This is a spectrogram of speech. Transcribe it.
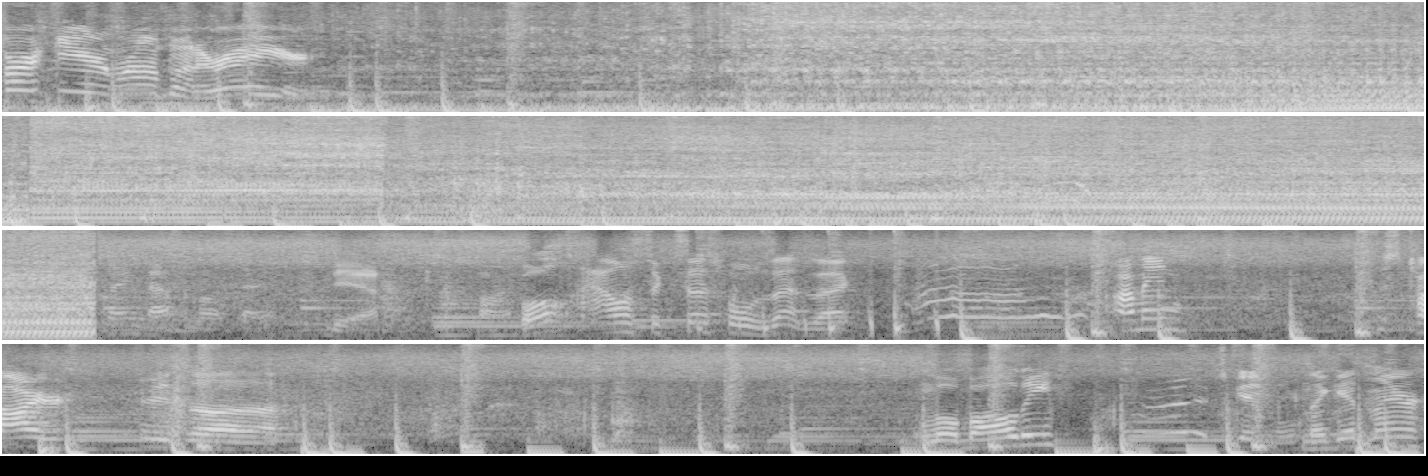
First gear and romp on it right here. Saying that's the most day. Yeah. Well, how successful was that, Zack? I mean, this tire is uh, A little baldy? it's getting there. They getting there?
